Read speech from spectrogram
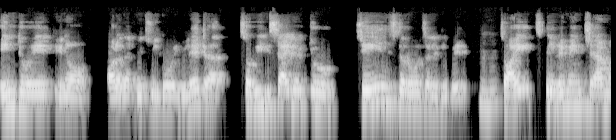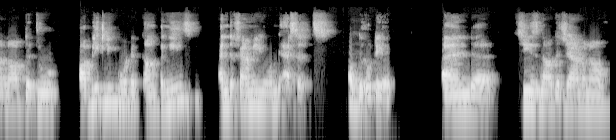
into it, you know, all of that, which we'll go into later. So we decided to change the roles a little bit. Mhm. So I still remain chairman of the two publicly quoted companies and the family owned assets of the hotel. And uh, she is now the chairman of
